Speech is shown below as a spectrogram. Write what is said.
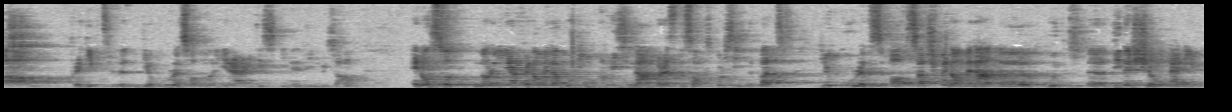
um, predicts the, the, occurrence of nonlinearities in a dim zone. And also, nonlinear phenomena would increase in number as the songs proceed, but the occurrence of such phenomena uh, would, uh, didn't show any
